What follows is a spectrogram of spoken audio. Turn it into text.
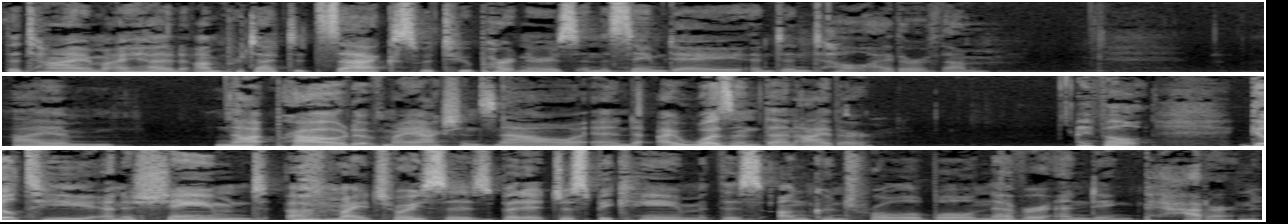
the time I had unprotected sex with two partners in the same day and didn't tell either of them. I am not proud of my actions now, and I wasn't then either. I felt guilty and ashamed of my choices, but it just became this uncontrollable, never ending pattern.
